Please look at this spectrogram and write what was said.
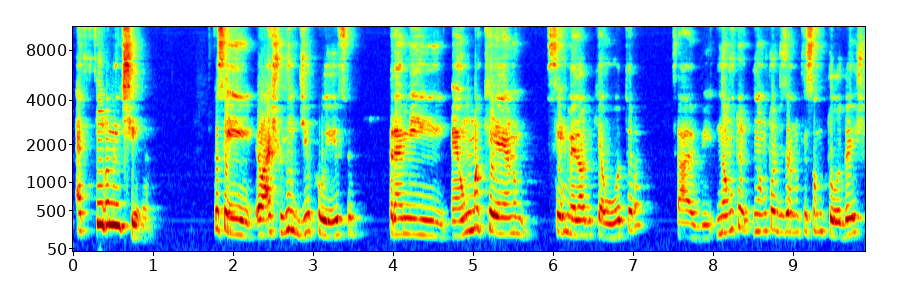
é tudo mentira. Tipo assim, eu acho ridículo isso. Para mim, é uma querendo ser melhor do que a outra, sabe? Não tô, não tô dizendo que são todas,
